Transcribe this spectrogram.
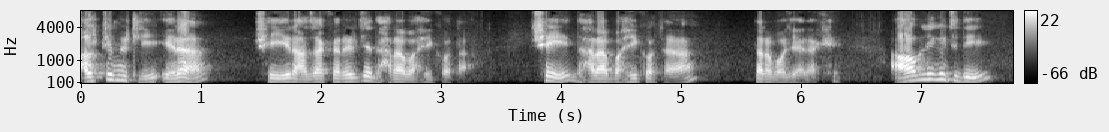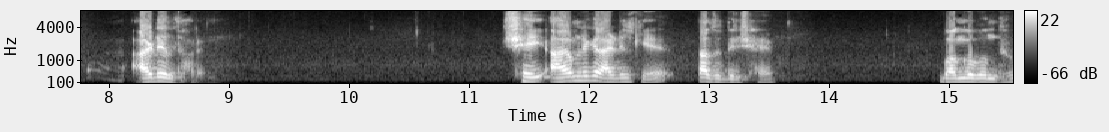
আলটিমেটলি এরা সেই রাজাকারের যে ধারাবাহিকতা, সেই ধারাবাহিকতা তারা বজায় রাখে। আওয়ামী লীগের যদি আইডেল ধরেন, সেই আওয়ামী লীগের আইডেলকে তাজউদ্দিন সাহেব বঙ্গবন্ধু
